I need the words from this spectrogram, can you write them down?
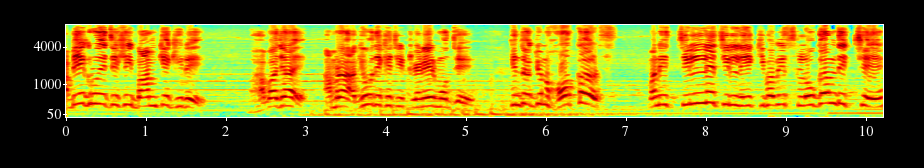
আবেগ রয়েছে সেই বামকে ঘিরে। ভাবা যায়, আমরা আগেও দেখেছি ট্রেনের মধ্যে, কিন্তু একজন হকার্স মানে চিল্লে চিল্লে কীভাবে স্লোগান দিচ্ছে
